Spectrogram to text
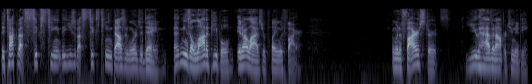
they talk about 16, they use about 16,000 words a day. That means a lot of people in our lives are playing with fire. And when a fire starts, you have an opportunity.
